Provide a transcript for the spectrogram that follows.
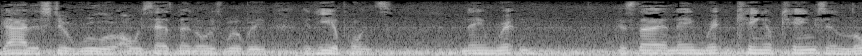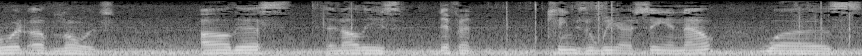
God is still ruler, always has been, always will be, and he appoints. Name written, his name written King of Kings and Lord of Lords. All this and all these different kings that we are seeing now was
